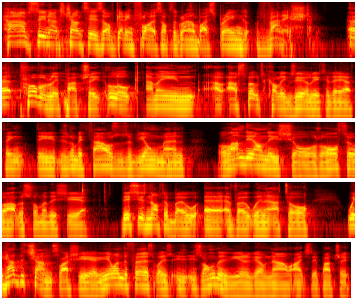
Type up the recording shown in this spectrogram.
have Sunak's chances of getting flights off the ground by spring vanished? Uh, probably, Patrick. Look, I mean, I, I spoke to colleagues earlier today. I think the, there's going to be thousands of young men landing on these shores all throughout the summer this year. This is not about uh, a vote winner at all. We had the chance last year. You know, when the first well, it's, it's longer than a year ago now, actually, Patrick.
